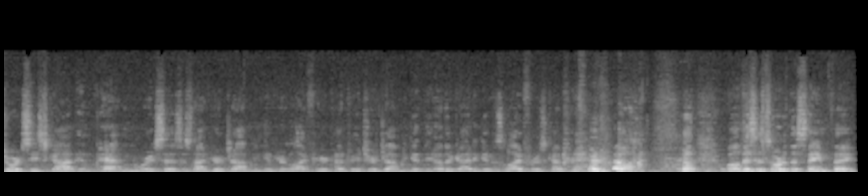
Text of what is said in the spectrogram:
George C. Scott in Patton where he says, it's not your job to give your life for your country, it's your job to get the other guy to give his life for his country? well, this is sort of the same thing.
